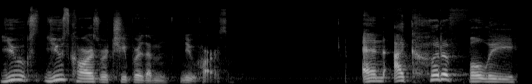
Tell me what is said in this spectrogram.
used cars were cheaper than new cars, and I could have fully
